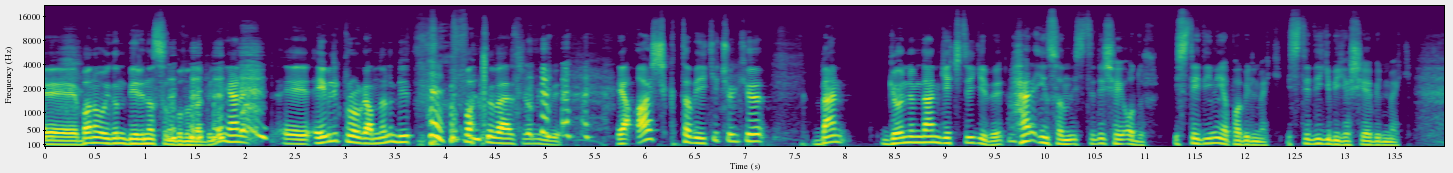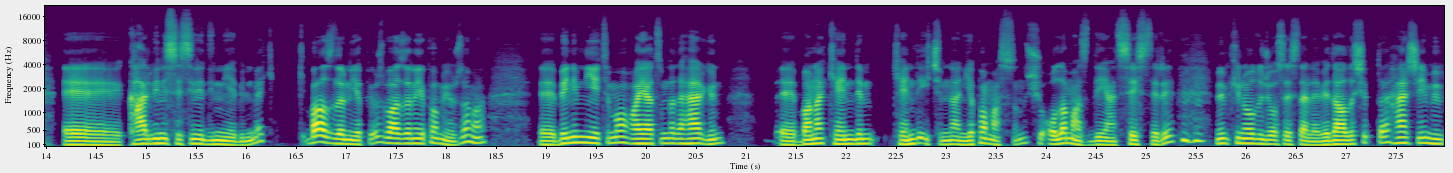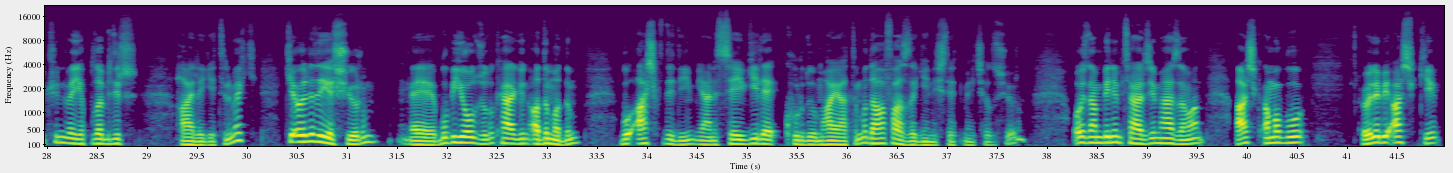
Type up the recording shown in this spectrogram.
Ee, bana uygun biri nasıl bulunabilir? Yani e, evlilik programlarının bir farklı versiyonu gibi. Ya aşk tabii ki çünkü ben gönlümden geçtiği gibi her insanın istediği şey odur. İstediğini yapabilmek, istediği gibi yaşayabilmek, e, kalbinin sesini dinleyebilmek. Bazılarını yapıyoruz, bazılarını yapamıyoruz ama e, benim niyetim o. Hayatımda da her gün e, bana kendim kendi içimden yapamazsın, şu olamaz diyen sesleri mümkün olduğunca o seslerle vedalaşıp da her şeyi mümkün ve yapılabilir hale getirmek ki öyle de yaşıyorum. E, bu bir yolculuk her gün adım adım bu aşk dediğim yani sevgiyle kurduğum hayatımı daha fazla genişletmeye çalışıyorum. O yüzden benim tercihim her zaman aşk ama bu öyle bir aşk ki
